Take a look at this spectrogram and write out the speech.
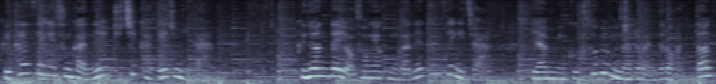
그 탄생의 순간을 추측하게 해줍니다. 근현대 여성의 공간의 탄생이자 대한민국 소비 문화를 만들어갔던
